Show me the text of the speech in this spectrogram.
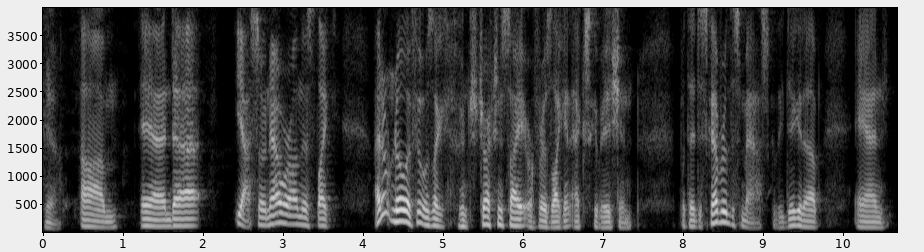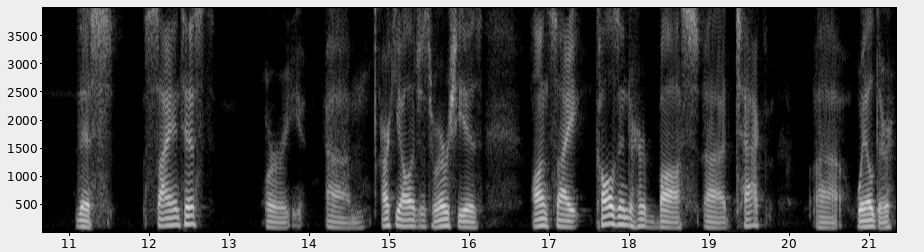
Yeah. Um, and uh, yeah, so now we're on this like I don't know if it was like a construction site or if it was like an excavation, but they discover this mask. They dig it up, and this scientist or um, archaeologist, whoever she is, on site calls into her boss, uh, Tack uh, Welder.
